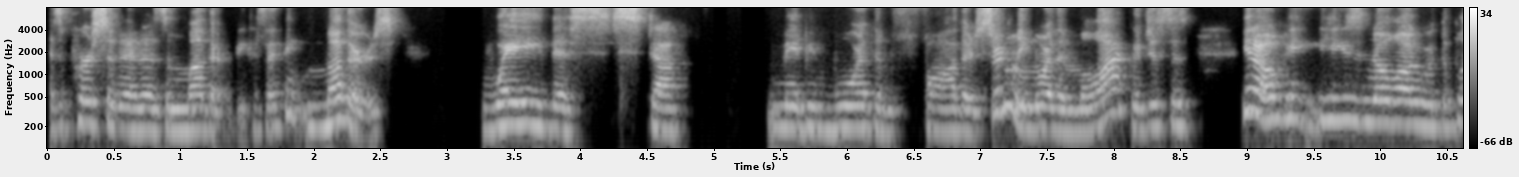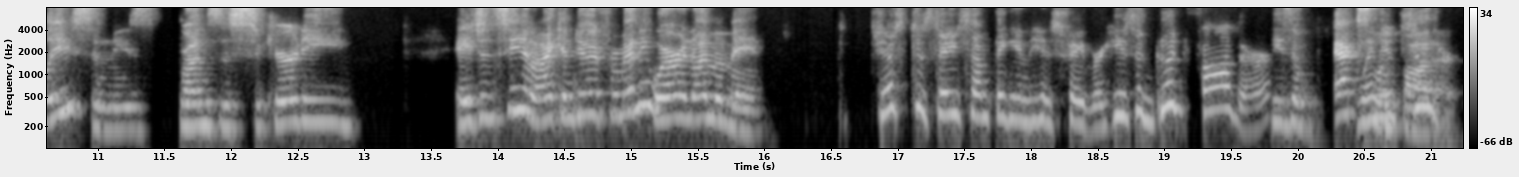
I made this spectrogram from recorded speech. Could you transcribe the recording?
as a person and as a mother, because I think mothers weigh this stuff maybe more than fathers, certainly more than Melac, just as you know, he, he's no longer with the police and he's runs this security agency and I can do it from anywhere and I'm a man. Just to say something in his favor, he's a good father. He's an excellent father.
